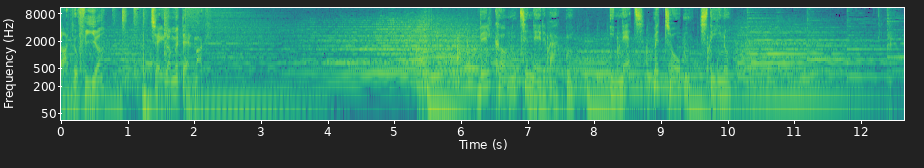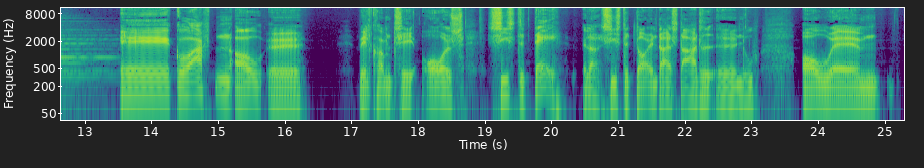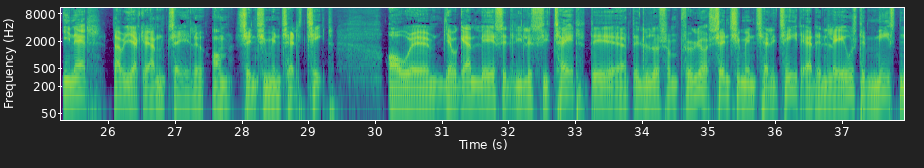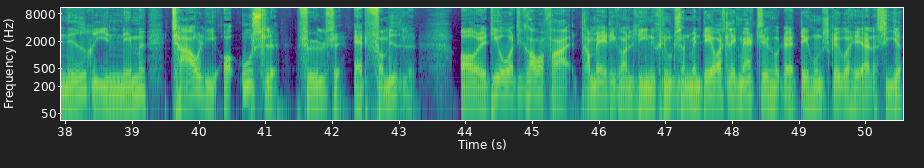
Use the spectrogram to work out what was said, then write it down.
Radio 4 taler med Danmark. Velkommen til Nattevagten. I nat med Torben Steno. Øh, god aften og øh, velkommen til årets sidste dag, eller sidste døgn, der er startet øh, nu. Og øh, i nat, der vil jeg gerne tale om sentimentalitet. Og øh, jeg vil gerne læse et lille citat. Det, er, det lyder som følger. Sentimentalitet er den laveste, mest nedrige, nemme, tavlige og usle følelse at formidle. Og øh, de ord, de kommer fra dramatikeren Line Knudsen, men det er også lægge mærke til, at det hun skriver her, eller siger,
